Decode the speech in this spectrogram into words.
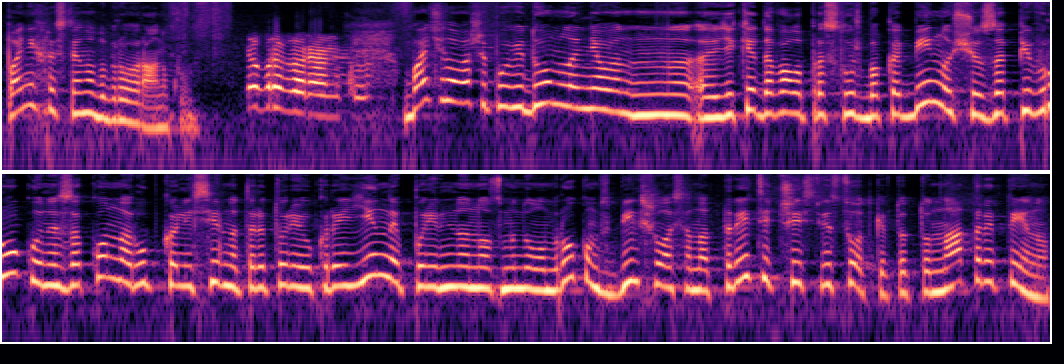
Пані Христино, доброго ранку. Доброго ранку. Бачила ваше повідомлення, яке давала прес-служба Кабміну, що за півроку незаконна рубка лісів на території України порівняно з минулим роком збільшилася на 36%, тобто на третину.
